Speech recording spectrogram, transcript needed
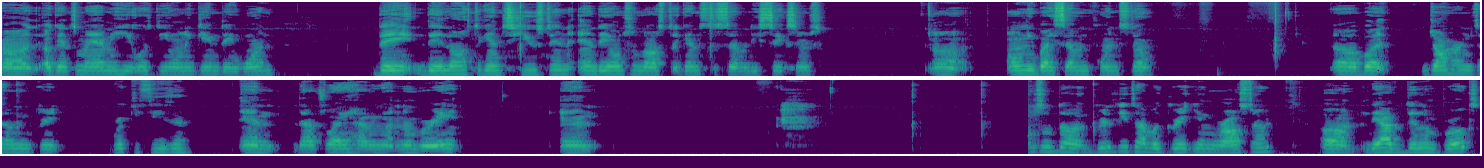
Uh, against Miami, he was the only game they won. They they lost against Houston and they also lost against the 76ers. Uh, only by seven points though. Uh, but Ja Morant is having a great rookie season, and that's why having at number eight. And also the Grizzlies have a great young roster. Um, they have Dillon Brooks,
